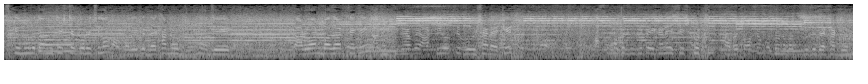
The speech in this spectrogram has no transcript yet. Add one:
আজকে মূলত আমি চেষ্টা করেছিলাম আপনাদেরকে দেখানোর জন্য যে কারওয়ান বাজার থেকে আমি কীভাবে আসি হচ্ছে গুলশান একে। আসল মতো ভিডিওটা এখানেই শেষ করছি। আপনাকে অসংখ্য ধন্যবাদ ভিডিও দেখার জন্য।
